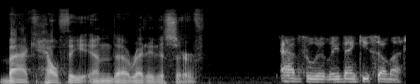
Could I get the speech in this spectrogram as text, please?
back healthy and uh, ready to serve. Absolutely. Thank you so much.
